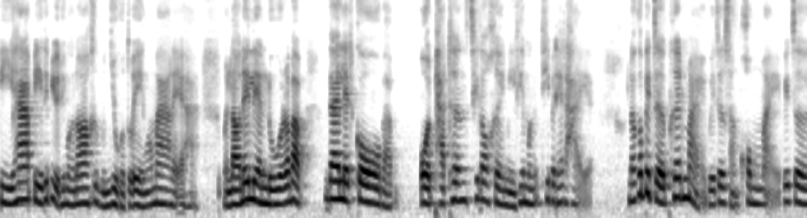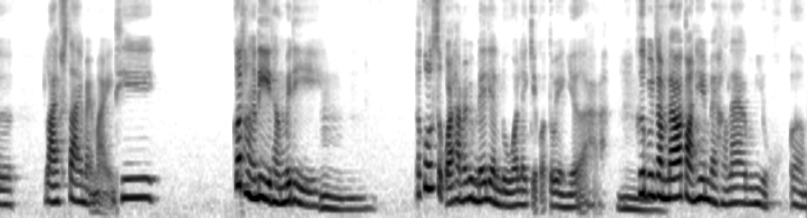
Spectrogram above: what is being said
ปีห้าปีที่ไปอยู่ที่เมืองนอกคือเหมือนอยู่กับตัวเองมาก ๆ เลยอะค่ะเหมือนเราได้เรียนรู้แล้วแบบได้ let go แบบ old patterns ที่เราเคยมีที่เมืองที่ประเทศไทยอะแล้วก็ไปเจอเพื่อนใหม่ ไปเจอสังคมใหม่ ไปเจอไลฟ์สไตล์ใหม่ ๆ ที่ ก็ทั้งดีทั้งไม่ดีอืมแล้วก็รู้สึกว่าทำให้ปริมได้เรียนรู้อะไรเกี่ยวกับตัวเองเยอะอะค่ะคือปริมจำได้ว่าตอนที่ปริมไปครั้งแรกปริมอยู่เอ่ม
